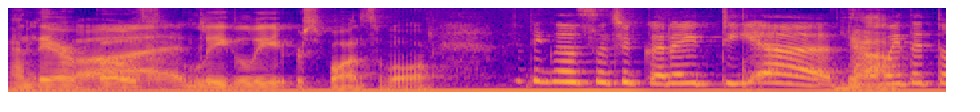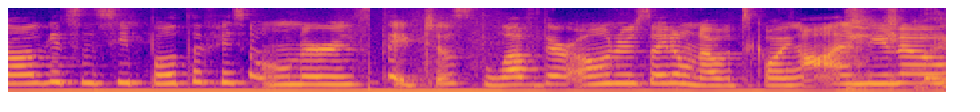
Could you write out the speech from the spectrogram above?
and they are God. both legally responsible. I think that's such a good idea. Yeah. That way the dog gets to see both of his owners. They just love their owners. They don't know what's going on, you know?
